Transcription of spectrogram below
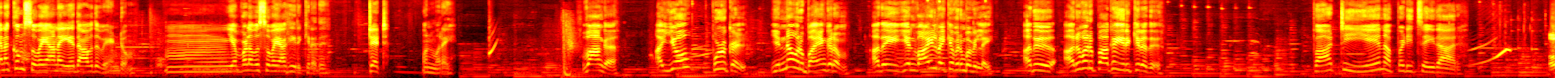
எனக்கும் சுவையான ஏதாவது வேண்டும். எவ்வளவு சுவையாக இருக்கிறது? டெட் முன்முறை வாங்க. ஐயோ புழுக்கள். என்ன ஒரு பயங்கரம். அதை என் வாயில் வைக்க விரும்பவில்லை. அது அருவருப்பாக இருக்கிறது. பாட்டி ஏன் அப்படி செய்தார்? ஓ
